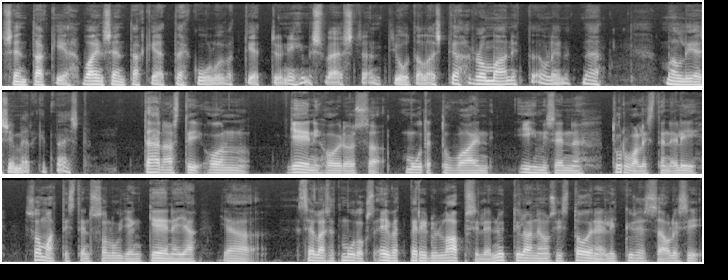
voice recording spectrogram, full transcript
sen takia, vain sen takia, että he kuuluivat tiettyyn ihmisväestöön. Juutalaiset ja romaanit olivat nyt nämä malliesimerkit näistä. Tähän asti on geenihoidoissa muutettu vain ihmisen turvallisten eli somaattisten solujen geenejä ja sellaiset muutokset eivät periydy lapsille. Nyt tilanne on siis toinen, eli kyseessä olisi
